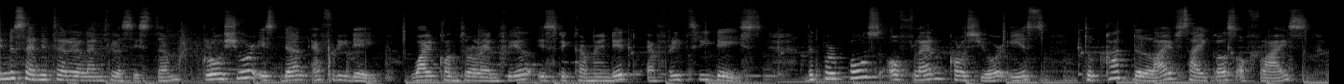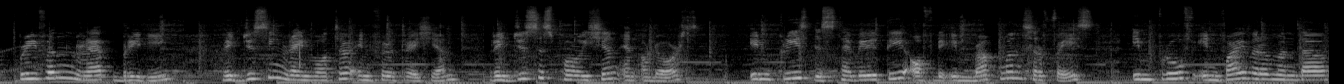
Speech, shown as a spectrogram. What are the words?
In the sanitary landfill system, closure is done every day, while control landfill is recommended every 3 days. The purpose of land closure is to cut the life cycles of flies, prevent rat breeding, reducing rainwater infiltration, reduces pollution and odors, increase the stability of the embankment surface, improve environmental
